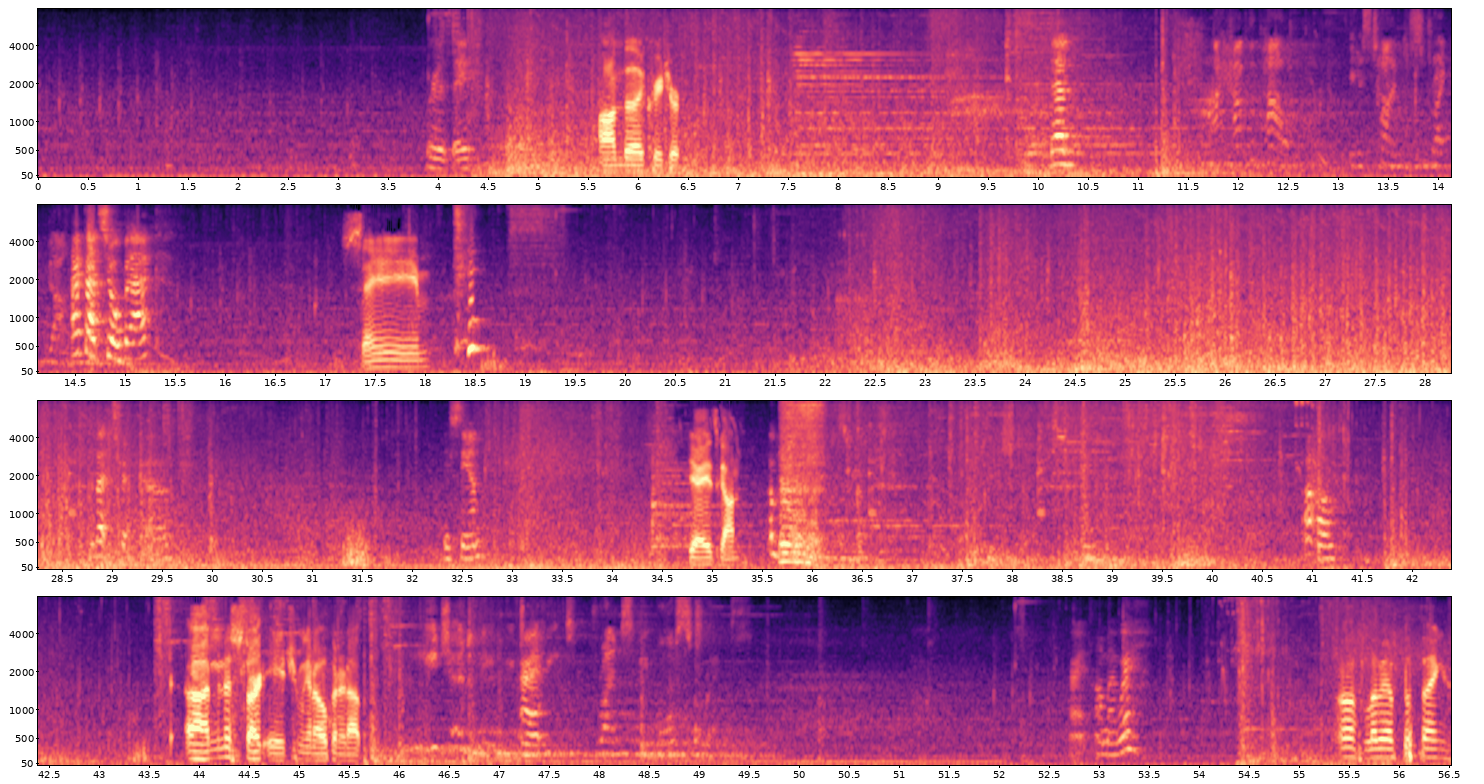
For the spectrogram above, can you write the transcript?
Where is he? On the creature. Dead. I have the power. It is time to strike down. I got your back. Same. That trick go? You see him? Yeah, he's gone. Oh. Uh, I'm gonna start H. I'm gonna open it up. Each enemy we Alright. defeat grants me more strength. Alright, on my way. Oh, let me up the thing.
